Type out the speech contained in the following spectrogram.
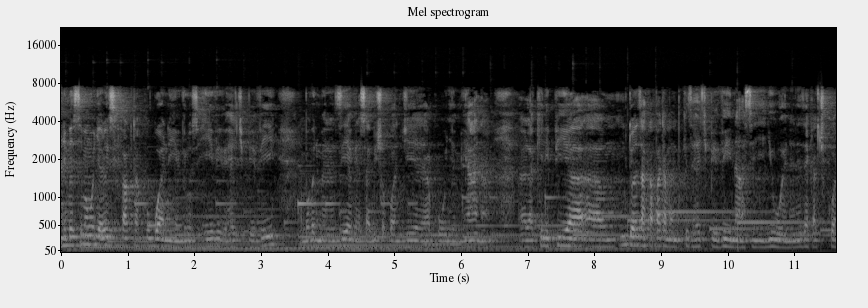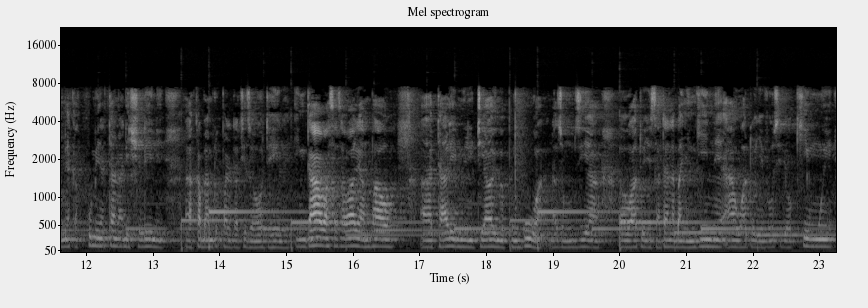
nimesema moja risk factor kubwa ni virusi hivi vya hpv ambavyo nimeelezea vinasababishwa kwa njia ya kujamiana lakini pia um, mtu anaweza akapata maambukizi ya hpv na asijijue na inaweza ikachukua miaka kumi na tano hadi ishirini uh, kabla mtu kupata tatizo lolote hili. Ingawa sasa wale ambao uh, tayari imuniti yao imepungua nazungumzia uh, watu wenye saratani labda nyingine au watu wenye virusi vya ukimwi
